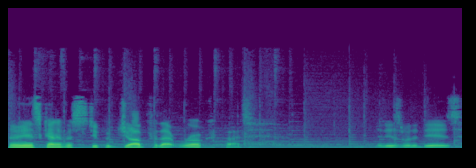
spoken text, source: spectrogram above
I mean, it's kind of a stupid job for that rook, but it is what it is.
